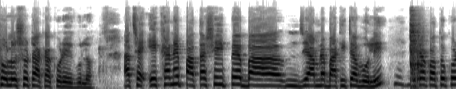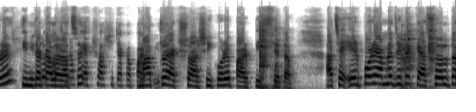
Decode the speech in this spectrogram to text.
ষোলোশো টাকা করে এগুলো। আচ্ছা এখানে পাতা শেপে বা যে আমরা বাটিটা বলি এটা কত করে? তিনটা কালার আছে? আপু 180 টাকা মাত্র একশো আশি করে পার পিস সেট আচ্ছা এরপরে আমরা যেটা ক্যাসোলটা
